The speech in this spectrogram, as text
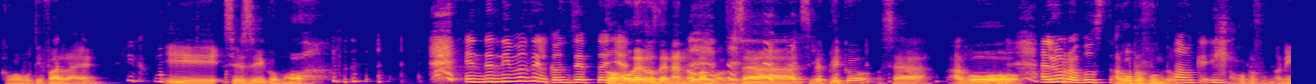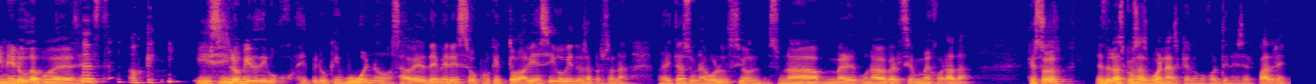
como butifarra, ¿eh? Y sí, sí, como... Entendimos el concepto ya. Como dedos de nano, vamos. O sea, ¿sí me explico? O sea, algo... Algo robusto. Algo profundo. Ah, ok. Algo profundo. Ni Neruda puede decir esto. ok. Y si lo miro digo, joder, pero qué bueno, ¿sabes? De ver eso, porque todavía sigo viendo a esa persona. Pero ahorita es una evolución, es una, una versión mejorada. Que eso es de las cosas buenas que a lo mejor tiene ser padre.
